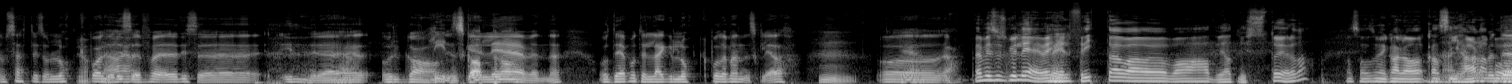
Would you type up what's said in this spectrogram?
de setter liksom lokk Ja. på alle Ja, ja. disse, disse indre organiske, Lidenskapen levende Og det på en måte legger lokk på det menneskelige. da mm. Og ja, Men hvis du skulle leve helt fritt, da, hva, hva hadde vi hatt lyst til å gjøre da? Altså, som vi kan, la- kan si her, da. Men det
